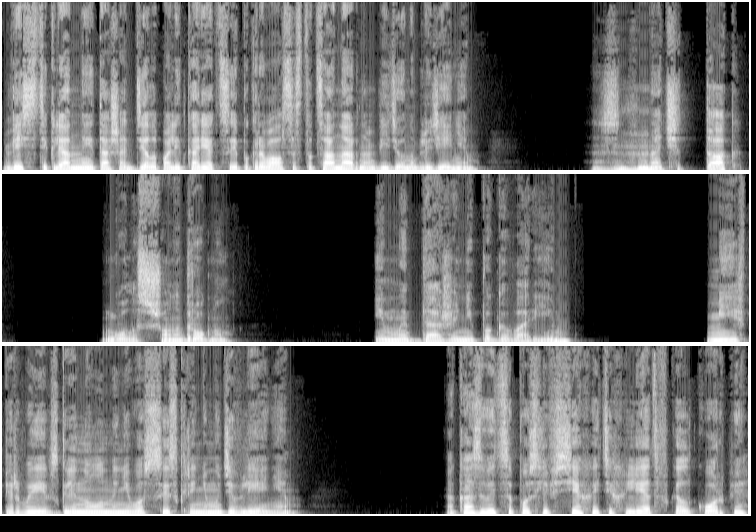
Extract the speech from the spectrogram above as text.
Весь стеклянный этаж отдела политкоррекции покрывался стационарным видеонаблюдением. «Значит, так?» — голос Шона дрогнул. «И мы даже не поговорим?» Мия впервые взглянула на него с искренним удивлением. Оказывается, после всех этих лет в Келкорпе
